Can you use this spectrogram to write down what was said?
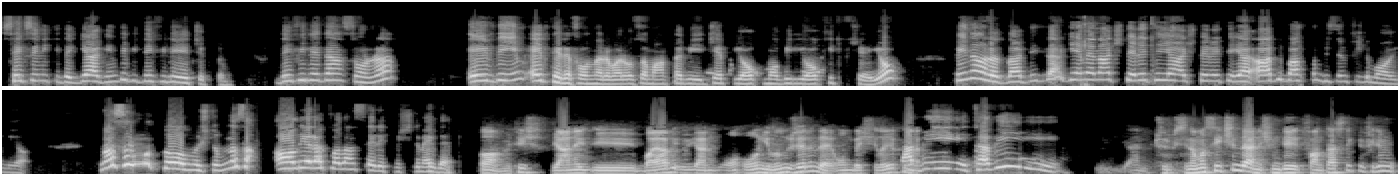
82'de geldiğimde bir defileye çıktım. Defileden sonra evdeyim. Ev telefonları var o zaman tabii. Cep yok, mobil yok, hiçbir şey yok. Beni aradılar. Dediler ki hemen aç TRT'yi aç TRT'yi. Abi baktım bizim film oynuyor. Nasıl mutlu olmuştum. Nasıl ağlayarak falan seyretmiştim evde. Aa, müthiş. Yani e, bayağı bir yani 10 yılın üzerinde 15 yıla yakın. Tabii tabii. Yani Türk sineması için de hani şimdi fantastik bir film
